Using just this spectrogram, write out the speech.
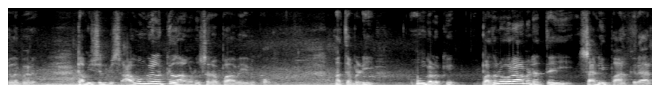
சில பேர். கமிஷன் பிஸ் அவங்களுக்கெல்லாம் கூட சிறப்பாகவே இருக்கும். மற்றபடி உங்களுக்கு பதினோராம் இடத்தை சனி பார்க்கிறார்.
